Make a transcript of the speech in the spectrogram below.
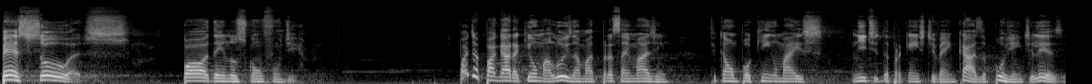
Pessoas podem nos confundir. Pode apagar aqui uma luz, amado, para essa imagem ficar um pouquinho mais nítida para quem estiver em casa, por gentileza?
